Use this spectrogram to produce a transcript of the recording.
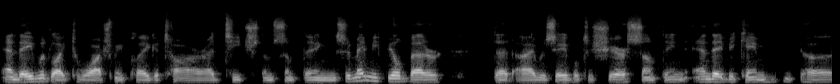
and they would like to watch me play guitar. I'd teach them some things. It made me feel better that I was able to share something, and they became uh,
